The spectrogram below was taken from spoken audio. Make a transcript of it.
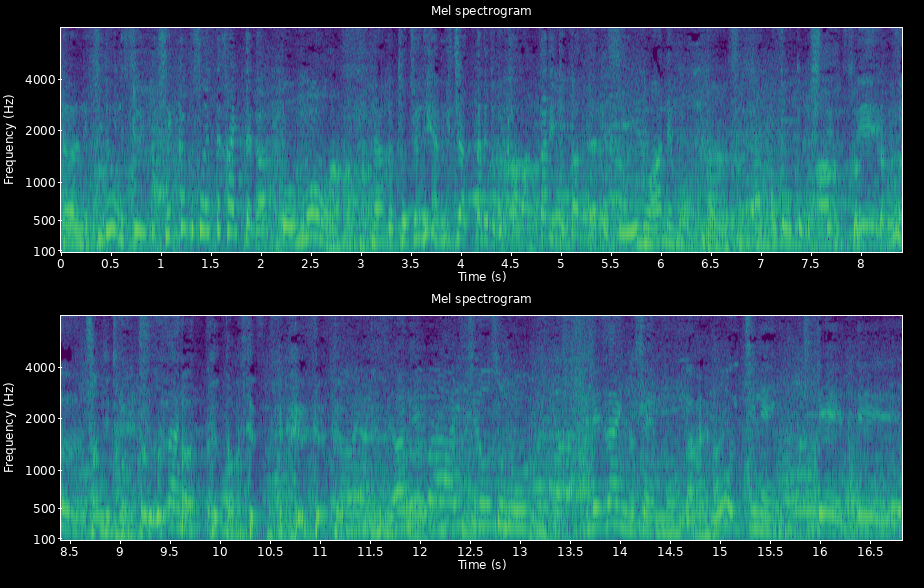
だからねひどいんですよ。せっかくそうやって入った学校もなんか途中で辞めちゃったりとか変わったりとかって私もう姉も、うん、あの弟もしてるんで、うん、3人とも。3人とも。ダメですね。ダメなんですよ。姉は一応そのインの専門学校を1年行ってで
